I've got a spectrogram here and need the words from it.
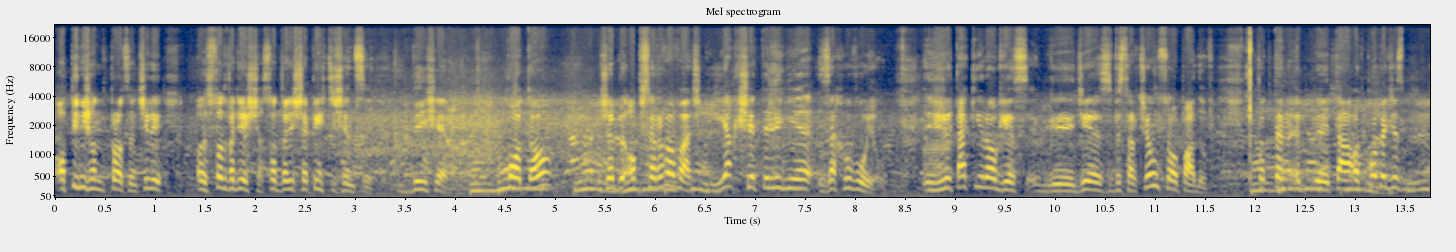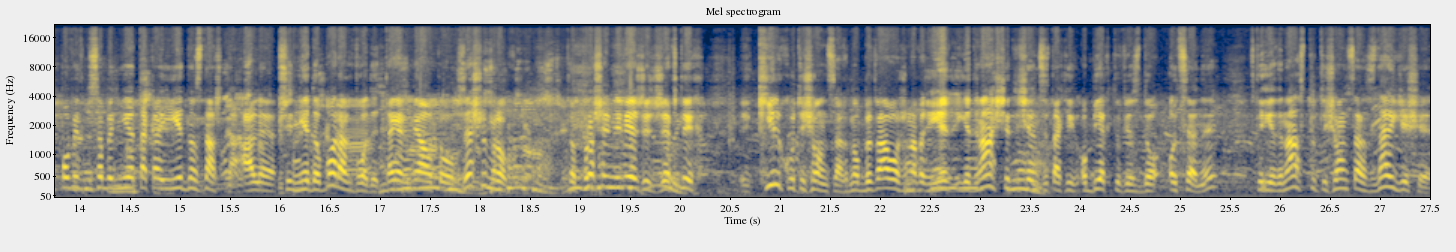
o 50%, czyli o 120, 125 tysięcy wysiewam. Po to, żeby obserwować, jak się te linie zachowują. Jeżeli taki rok jest, gdzie jest wystarczająco opadów, to ten, y, ta odpowiedź jest, powiedzmy sobie, nie taka jednoznaczna, ale przy niedoborach wody, tak jak miało to w zeszłym roku, to proszę mi wierzyć, że w tych kilku tysiącach, no bywało, że nawet je- 11 tysięcy takich obiektów jest do oceny, w tych 11 tysiącach znajdzie się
